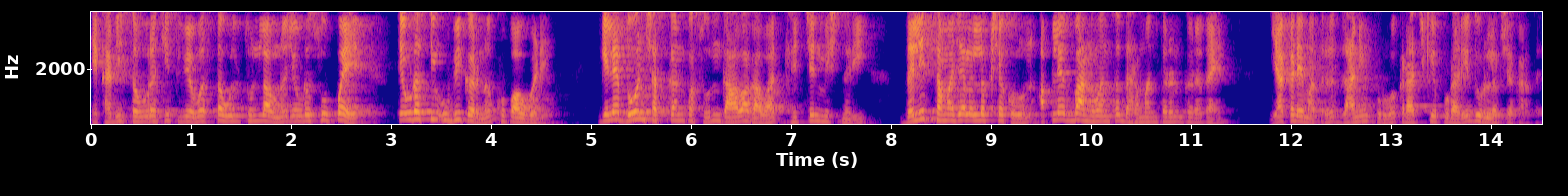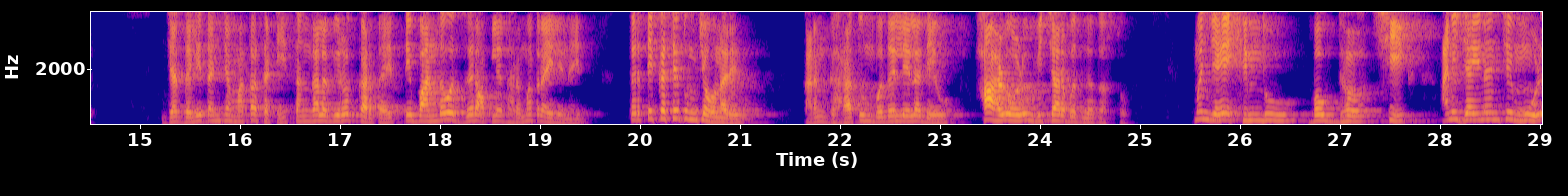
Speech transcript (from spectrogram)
एखादी संरचित व्यवस्था उलथून लावणं जेवढं सोपं आहे तेवढंच ती उभी करणं खूप अवघड आहे. गेल्या दोन शतकांपासून गावागावात ख्रिश्चन मिशनरी दलित समाजाला लक्ष करून आपल्याच बांधवांचं धर्मांतरण करत आहेत याकडे मात्र जाणीवपूर्वक राजकीय पुढारी दुर्लक्ष करत आहेत ज्या दलितांच्या मतासाठी संघाला विरोध करतायत ते बांधवच जर आपल्या धर्मात राहिले नाहीत तर ते कसे तुमचे होणार आहेत? कारण घरातून बदललेला देव हा हळूहळू विचार बदलत असतो. म्हणजे हिंदू बौद्ध शीख आणि जैनांचे मूळ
